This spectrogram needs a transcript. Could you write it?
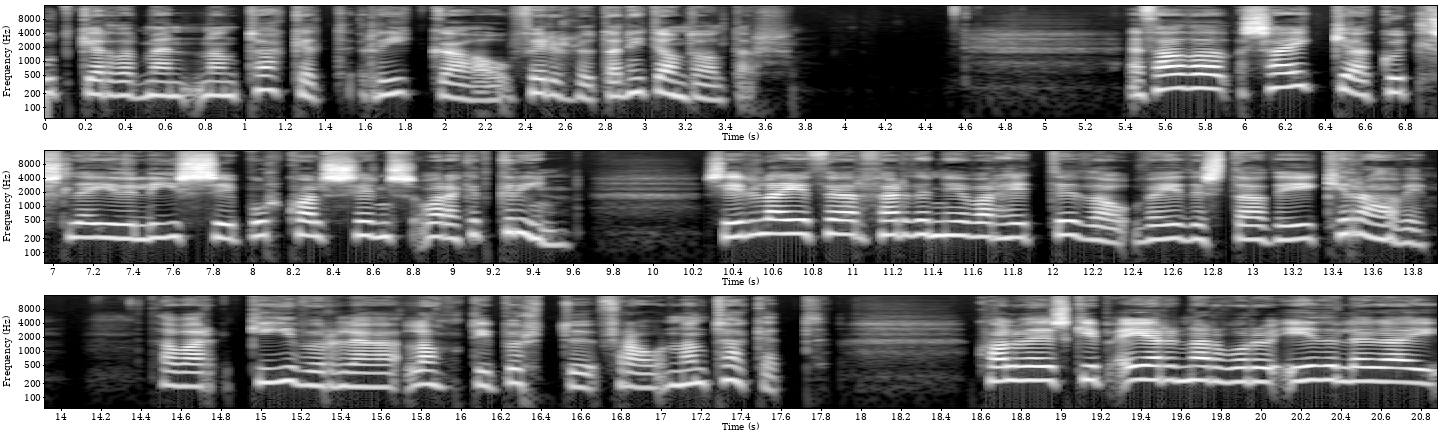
útgerðarmenn Nantucket ríka á fyrirluta 19. aldar. En það að sækja gullsleiði lísi búrkvalsins var ekkert grín. Sýrilagi þegar ferðinni var heitið á veiðistadi í Kirrahafi. Það var gífurlega langt í burtu frá Nantucket. Kvalveiðskip eigarinnar voru yðurlega í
